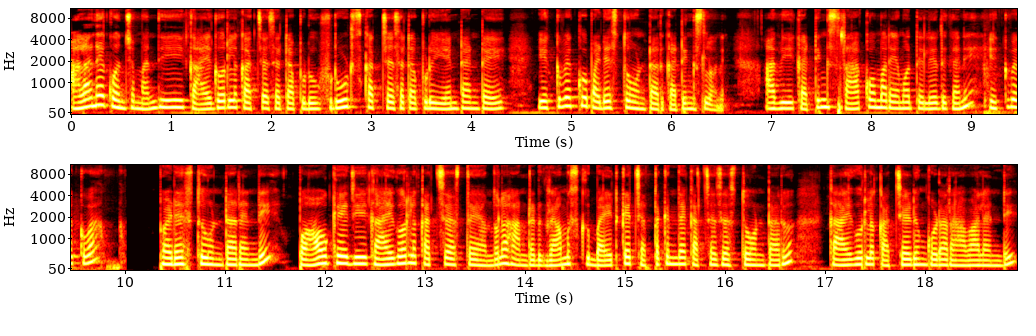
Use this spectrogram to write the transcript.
అలానే కొంచెం మంది కాయగూరలు కట్ చేసేటప్పుడు ఫ్రూట్స్ కట్ చేసేటప్పుడు ఏంటంటే ఎక్కువ ఎక్కువ పడేస్తూ ఉంటారు కటింగ్స్లోని. అవి కటింగ్స్ రాకో మరేమో తెలియదు కానీ ఎక్కువ ఎక్కువ పడేస్తూ ఉంటారండి. పావు కేజీ కాయగూరలు కట్ చేస్తాయి. అందులో హండ్రెడ్ గ్రామ్స్కి బయటకే చెత్త కిందే కట్ చేసేస్తూ ఉంటారు. కాయగూరలు కట్ చేయడం కూడా రావాలండి.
